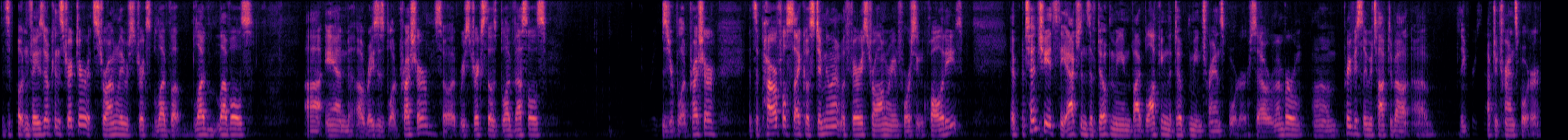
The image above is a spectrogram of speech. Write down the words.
It's a potent vasoconstrictor. It strongly restricts blood blood levels and raises blood pressure, so it restricts those blood vessels and raises your blood pressure. It's a powerful psychostimulant with very strong reinforcing qualities. It potentiates the actions of dopamine by blocking the dopamine transporter. So remember, um, previously we talked about uh, the presynaptic transporter.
